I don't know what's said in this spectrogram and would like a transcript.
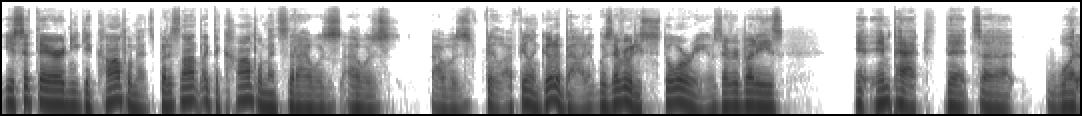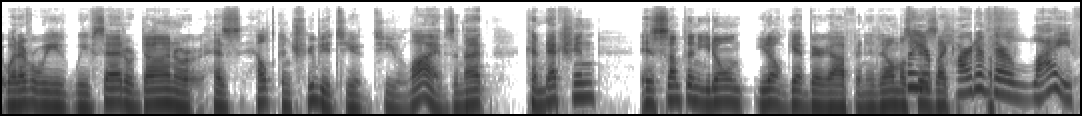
you sit there and you get compliments, but it's not like the compliments that I was I was I was feel, feeling good about. It was everybody's story. It was everybody's i- impact that uh, what whatever we we've said or done or has helped contribute to your to your lives, and that connection is something you don't you don't get very often. It almost well, feels like it's part of a their life,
